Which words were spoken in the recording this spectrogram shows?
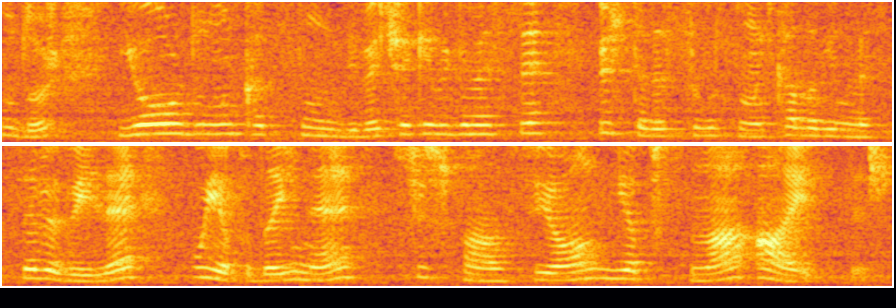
budur. Yoğurdunun katısının dibe çökebilmesi, üstte de sıvısının kalabilmesi sebebiyle bu yapıda yine süspansiyon yapısına aittir.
